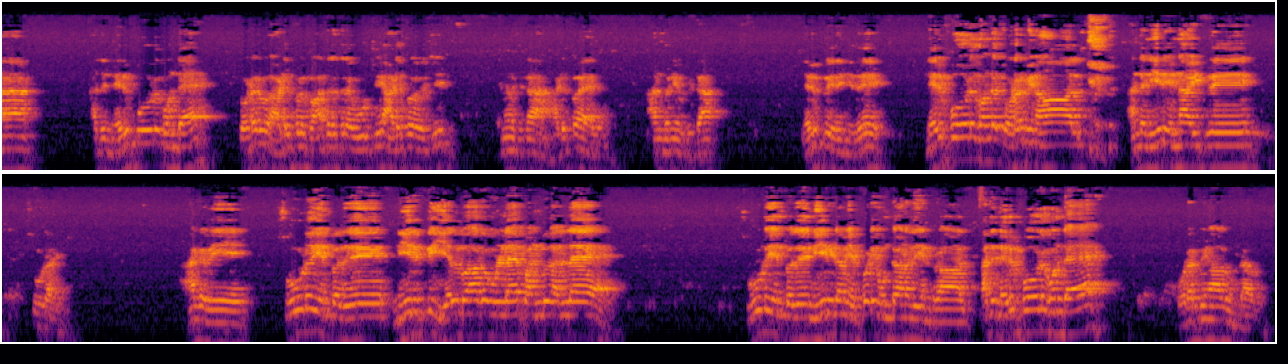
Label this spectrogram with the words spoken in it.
அது நெருப்போடு கொண்ட தொடர்பு அடுப்புல பாத்திரத்துல ஊற்றி அடுப்பை வச்சு என்ன வச்சுட்டான்? அடுப்பை ஆன் பண்ணி விட்டுட்டான் நெருப்பு எரிஞ்சுது. நெருப்போடு கொண்ட தொடர்பினால் அந்த நீர் என்ன ஆயிற்று சூடாயிற்று. ஆகவே சூடு என்பது நீருக்கு இயல்பாக உள்ள பண்பு அல்ல. சூடு என்பது நீரிடம் எப்படி உண்டானது என்றால் அது நெருப்போடு கொண்ட உடம்பினால் உண்டாகும்.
